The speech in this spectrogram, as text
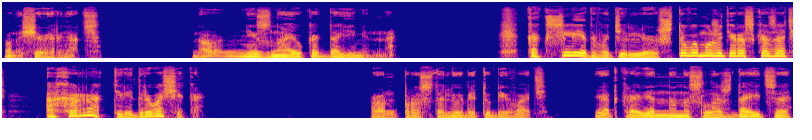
он еще вернется. Но не знаю, когда именно. — как следователь, что вы можете рассказать о характере дровосека? Он просто любит убивать и откровенно наслаждается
